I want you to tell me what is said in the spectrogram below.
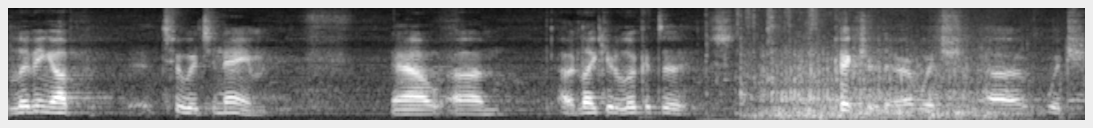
living up to its name. Now, um, I'd like you to look at the picture there, which, uh, which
